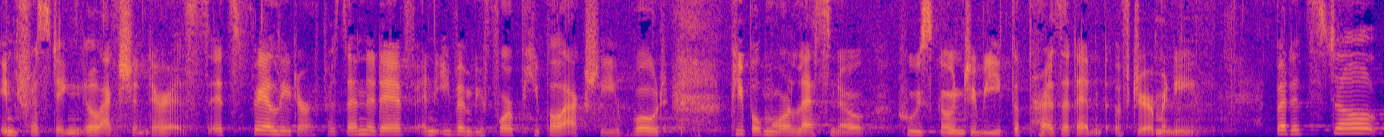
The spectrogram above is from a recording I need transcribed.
interesting election there is. It's fairly representative, and even before people actually vote, people more or less know who's going to be the president of Germany but it's still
